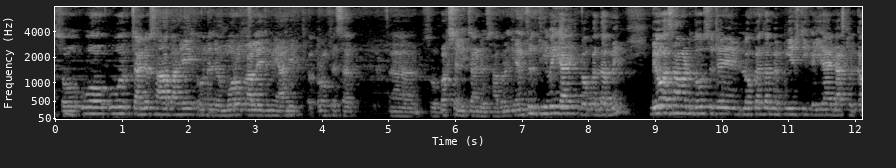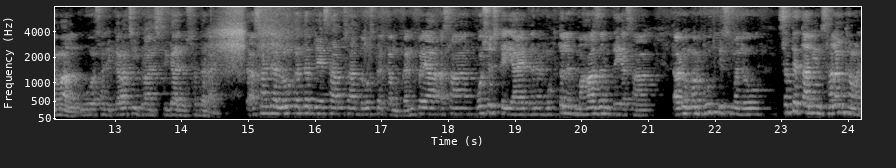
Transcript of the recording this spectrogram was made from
سو وہ چانڈو صاحب ہے انجو مورو کالج میں ہے پروفیسر بخش علی چانڈو ساحب ایم فل ہے لوک ادب میں۔ بو اٹ دوست جن لوک ادب میں پی ایچ ڈی کئی ہے ڈاکٹر کمال، وہ کراچی برانچ سیگا جو سدر ہے اب لوک ادب کے حساب سے دوست کم کن پیا اُن کوشش کیختلف مہاذن سے اب مضبوط قسم جو ستال سال کھا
